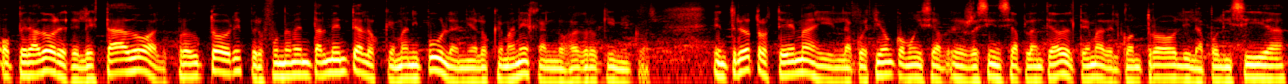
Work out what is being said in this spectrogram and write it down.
operadores del Estado, a los productores, pero fundamentalmente a los que manipulan y a los que manejan los agroquímicos. Entre otros temas, y la cuestión, como eh, recién se ha planteado, el tema del control y la policía,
